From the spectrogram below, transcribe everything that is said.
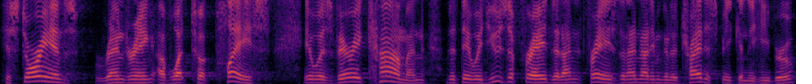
historians' rendering of what took place, it was very common that they would use a phrase that I'm, phrase that I'm not even going to try to speak in the Hebrew,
